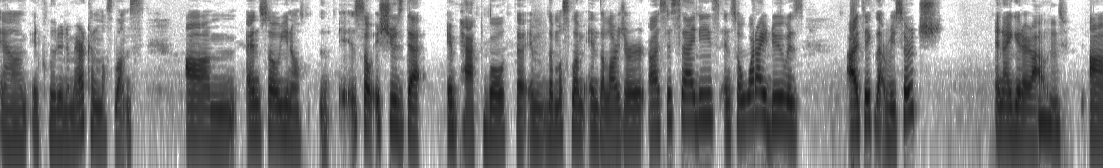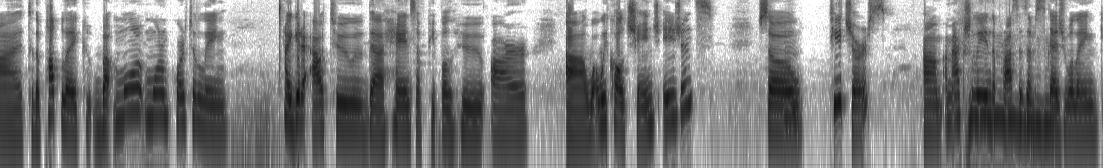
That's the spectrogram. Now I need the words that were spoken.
um, including American Muslims? Um, and so, you know, so issues that impact both the, the Muslim and the larger uh, societies. And so, what I do is I take that research and I get it out mm-hmm. uh, to the public. But more, more importantly, I get it out to the hands of people who are uh, what we call change agents. So, mm. teachers. Um, I'm actually in the process of scheduling,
